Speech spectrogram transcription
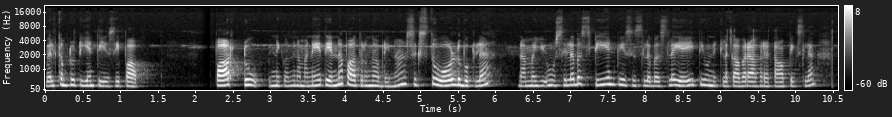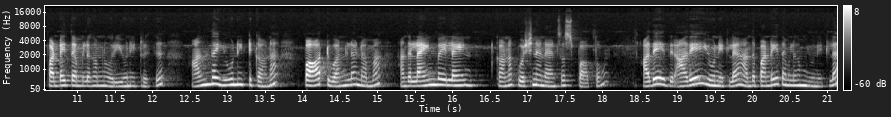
வெல்கம் டு டிஎன்பிஎஸ்சி பாப் பார்ட் டூ இன்றைக்கி வந்து நம்ம நேற்று என்ன பார்த்துருந்தோம் அப்படின்னா சிக்ஸ்த்து ஓல்டு புக்கில் நம்ம யூ சிலபஸ் டிஎன்பிஎஸ்சி சிலபஸில் எயித் யூனிட்டில் கவர் ஆகிற டாபிக்ஸில் பண்டை தமிழகம்னு ஒரு யூனிட் இருக்குது அந்த யூனிட்டுக்கான பார்ட் ஒனில் நம்ம அந்த லைன் பை லைன்க்கான கொஷின் அண்ட் ஆன்சர்ஸ் பார்த்தோம். அதே இது அதே யூனிட்டில் அந்த பண்டைய தமிழகம் யூனிட்டில்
